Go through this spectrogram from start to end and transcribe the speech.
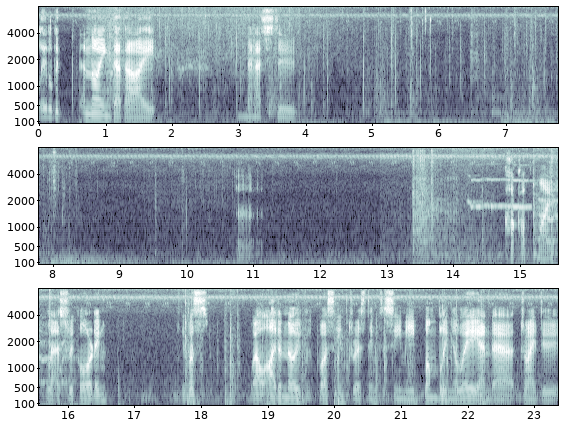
A little bit annoying that I managed to uh, cock up my last recording. It was, well, I don't know if it was interesting to see me bumbling away and uh, trying to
